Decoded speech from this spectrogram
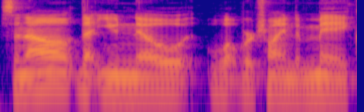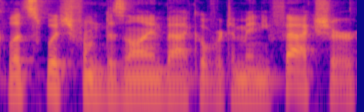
So now that you know what we're trying to make, let's switch from design back over to manufacture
